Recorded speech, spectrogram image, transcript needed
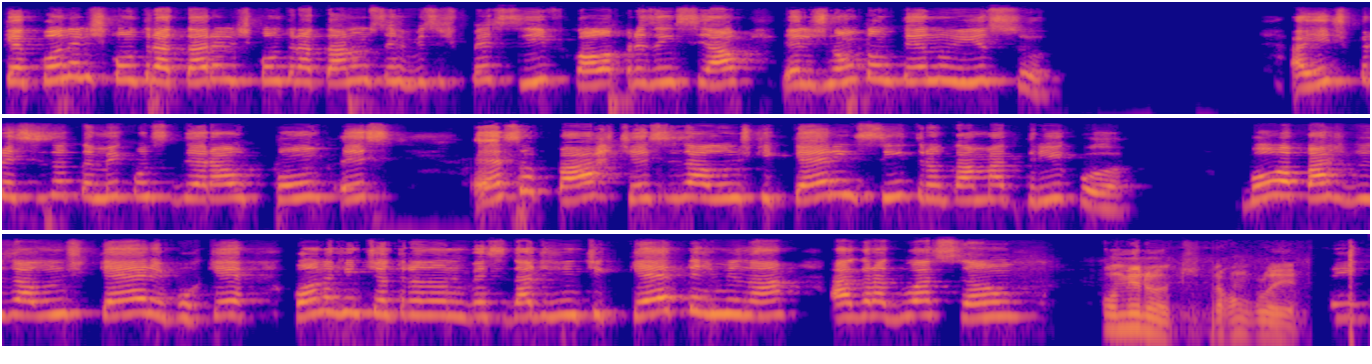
Porque quando eles contrataram, eles contrataram um serviço específico, aula presencial, e eles não estão tendo isso. A gente precisa também considerar o ponto, esse, essa parte, esses alunos que querem sim trancar a matrícula. Boa parte dos alunos querem, porque quando a gente entra na universidade, a gente quer terminar a graduação. Um minuto para concluir. Sim.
